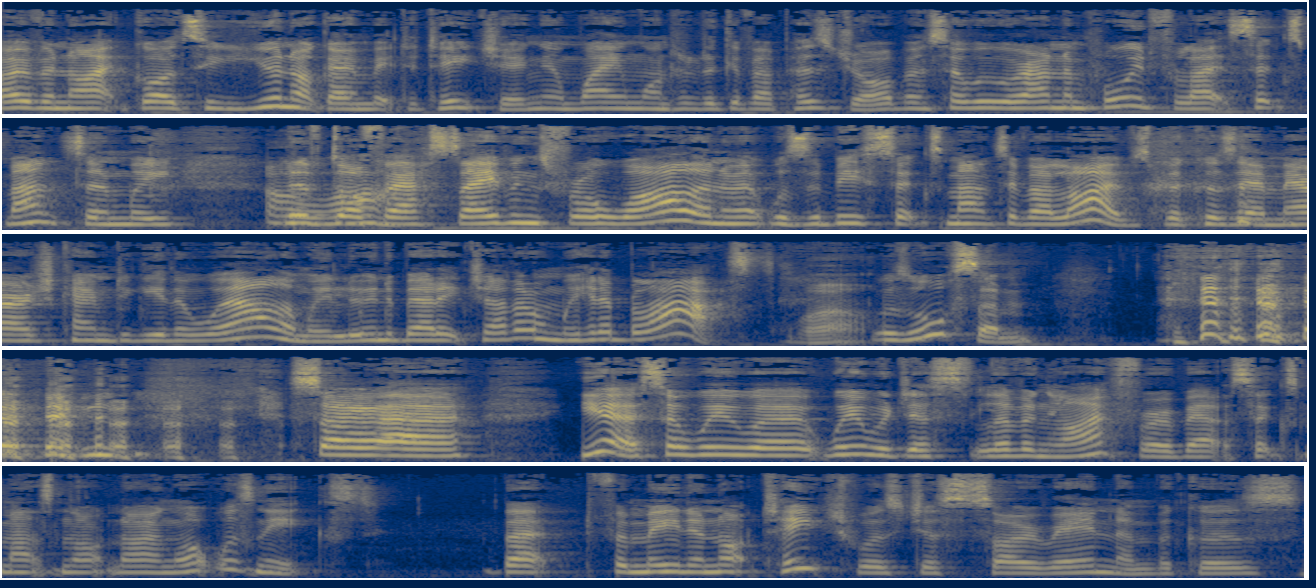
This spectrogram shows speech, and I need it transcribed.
overnight, God said, You're not going back to teaching. And Wayne wanted to give up his job. And so we were unemployed for like six months and we Oh, lived wow. off our savings for a while. And it was the best six months of our lives because our marriage came together well and we learned about each other and we had a blast. Wow. It was awesome. so, uh, yeah, so we were we were just living life for about six months, not knowing what was next. But for me to not teach was just so random because,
